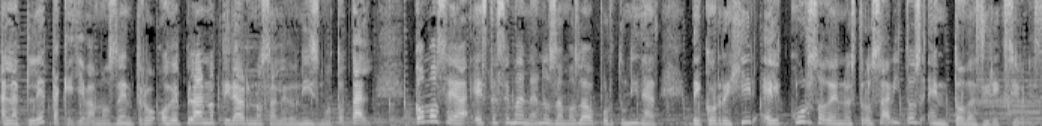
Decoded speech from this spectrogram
al atleta que llevamos dentro o de plano tirarnos al hedonismo total. Como sea, esta semana nos damos la oportunidad de corregir el curso de nuestros hábitos en todas direcciones.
